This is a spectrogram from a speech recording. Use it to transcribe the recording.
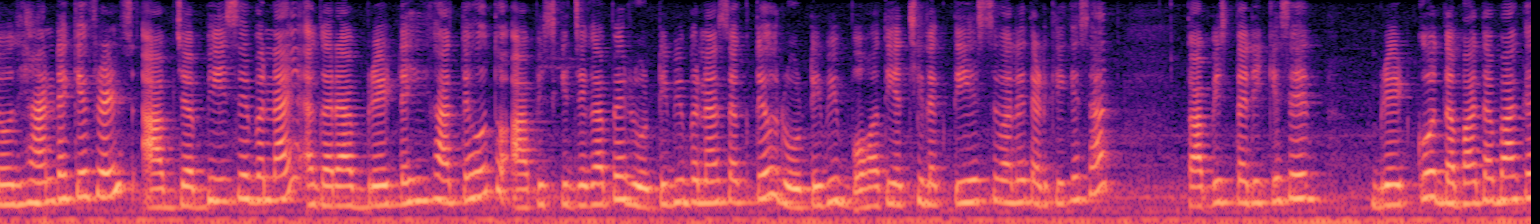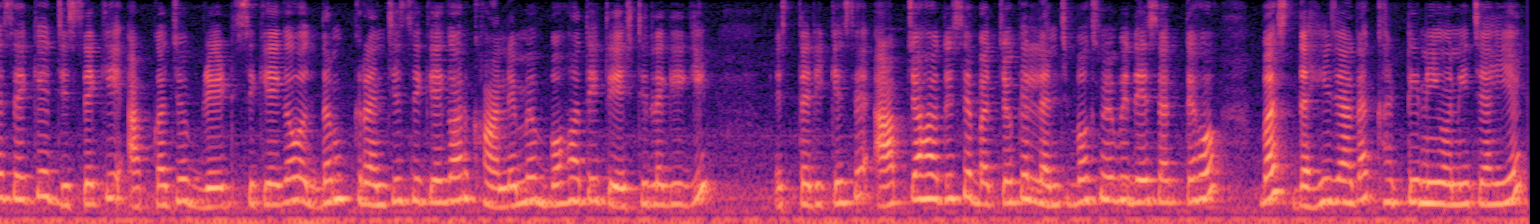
तो ध्यान रखें फ्रेंड्स, आप जब भी इसे बनाएँ, अगर आप ब्रेड नहीं खाते हो तो आप इसकी जगह पर रोटी भी बना सकते हो। रोटी भी बहुत ही अच्छी लगती है इस वाले तड़के के साथ। तो आप इस तरीके से ब्रेड को दबा दबा के सेके, जिससे कि आपका जो ब्रेड सिकेगा, वो एकदम क्रंची सिकेगा और खाने में बहुत ही टेस्टी लगेगी। इस तरीके से आप चाहो तो इसे बच्चों के लंच बॉक्स में भी दे सकते हो। बस दही ज़्यादा खट्टी नहीं होनी चाहिए।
